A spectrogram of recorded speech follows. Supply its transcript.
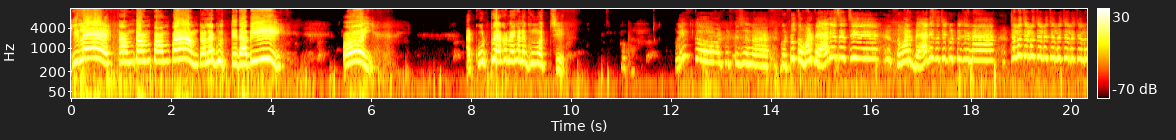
কিলে টাম টাম পাম পাম, চলে ঘুরতে যাবি? ওই। আর কুট্টু এখন এখানে ঘুমোচ্ছে। ওই কুট্টু তোমার ব্যাগ এসেছে। তোমার ব্যাগ এসেছে কুট্টু সোনা চলো চলো চলো চলো চলো চলো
